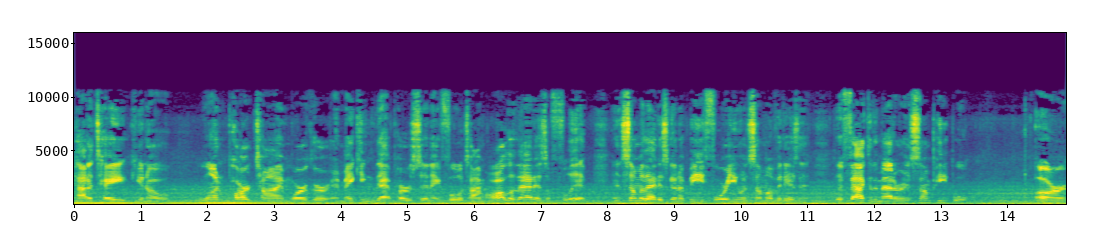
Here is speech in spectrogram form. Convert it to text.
How to take you know one part time worker and making that person a full time, all of that is a flip. And some of that is going to be for you and some of it isn't. The fact of the matter is, some people are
